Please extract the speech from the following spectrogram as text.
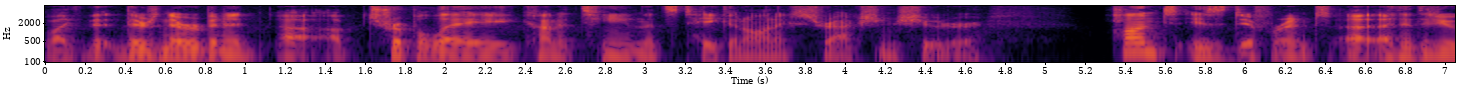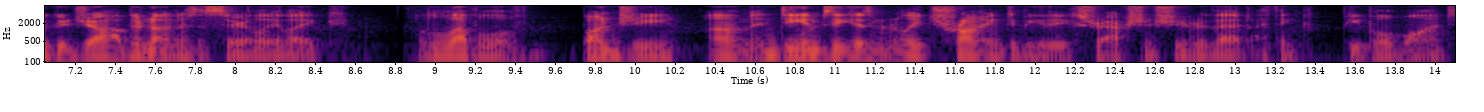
Like th- there's never been a, a, AAA kind of team that's taken on extraction shooter. Hunt is different. Uh, I think they do a good job. They're not necessarily like a level of Bungie, um, and DMZ isn't really trying to be the extraction shooter that I think people want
